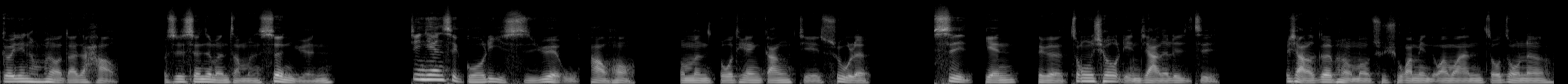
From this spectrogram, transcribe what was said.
各位听众朋友，大家好，我是深圳门掌门盛元。今天是国历十月五号，吼，我们昨天刚结束了四天这个中秋连假的日子。不晓得各位朋友有没有出去外面玩玩走走呢？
